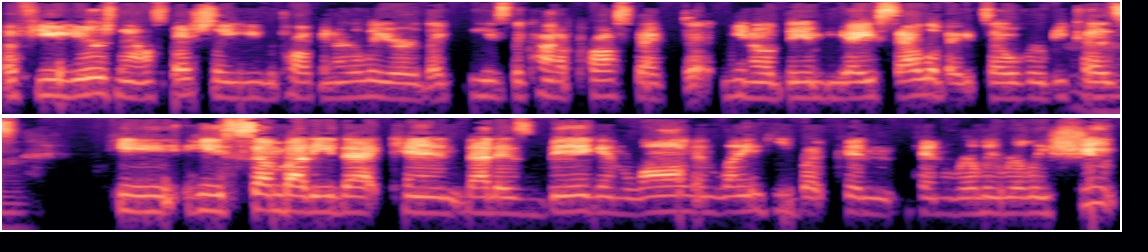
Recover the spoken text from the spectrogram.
a few years now. Especially you were talking earlier that he's the kind of prospect that you know the NBA salivates over because. Mm. He he's somebody that can that is big and long and lanky, but can can really really shoot.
